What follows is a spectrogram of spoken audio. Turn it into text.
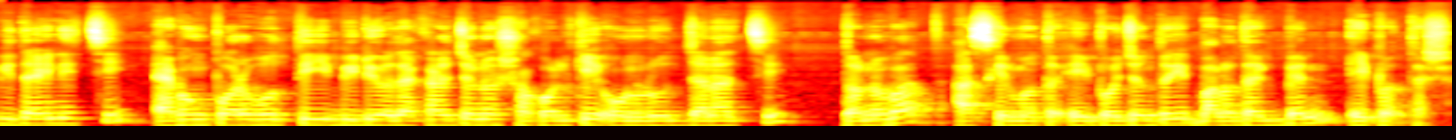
বিদায় নিচ্ছি এবং পরবর্তী ভিডিও দেখার জন্য সকলকে অনুরোধ জানাচ্ছি। ধন্যবাদ। আজকের মতো এই পর্যন্তই। ভালো থাকবেন। এই প্রত্যাশা।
